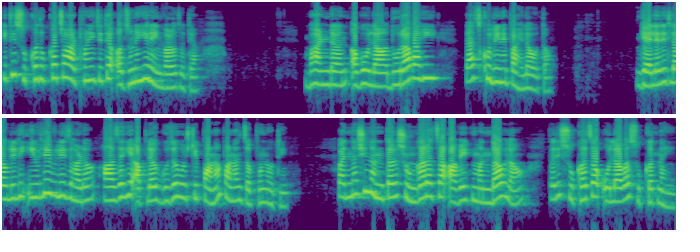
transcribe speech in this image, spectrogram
किती सुखदुःखाच्या आठवणी तिथे अजूनही रेंगाळत होत्या. भांडण अबोला दुरावाही त्याच खोलीने पाहिला होता. गॅलरीत लावलेली इवली इवली झाडं आजही आपल्या गुजगोष्टी पानापानात जपून होती. पन्नाशी नंतर शृंगाराचा आवेग मंदावला तरी सुखाचा ओलावा सुकत नाही.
